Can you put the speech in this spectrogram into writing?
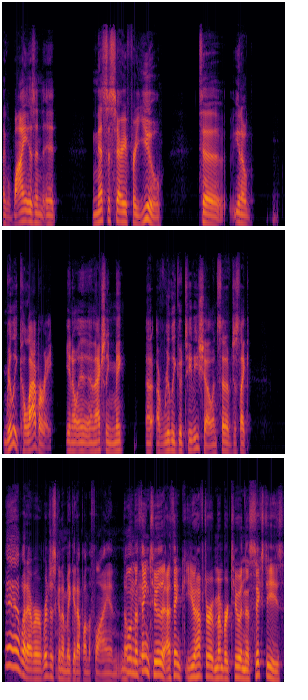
like why isn't it necessary for you to, you know, really collaborate, you know, and, and actually make a, a really good TV show instead of just like, yeah, whatever, we're just gonna make it up on the fly and no. well, and the deal." thing too that I think you have to remember too in the '60s,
